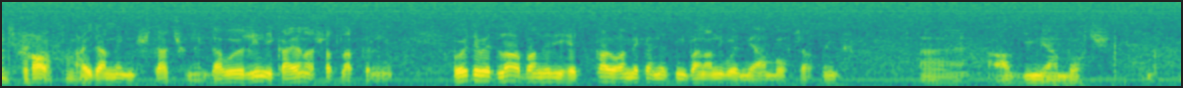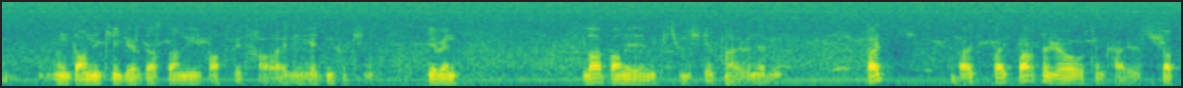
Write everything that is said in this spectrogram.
ինչպես ասում։ այ դա մենք միշտ չունենք։ Դա որ լինի կայանա շատ լավ կլինի։ Որովհետև այդ լավ բաների հետ կարող է մեկը այնպես մի բան անի, որ մի ամբողջ ասենք ազգի մի ամբողջ ընտանիքի Գերդաստանի պատվիտ խաղա էլի, այդ մի խոչին։ Եվ այն լավ բաները մի քիչ ուրիշ կերպ նայվեն էլի։ Բայց բայց բայց բարձր ժողովուրդ ենք հայերս շատ։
